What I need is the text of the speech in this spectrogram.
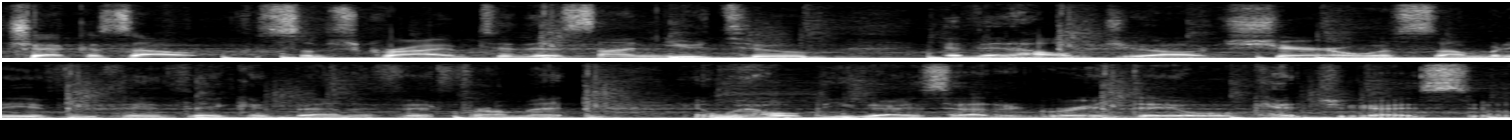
check us out. Subscribe to this on YouTube if it helped you out. Share it with somebody if you think they could benefit from it. And we hope you guys had a great day. We'll catch you guys soon.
